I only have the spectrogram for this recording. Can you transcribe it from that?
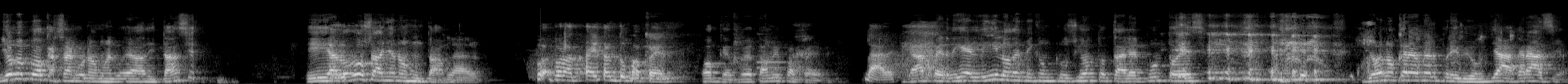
Yo me puedo casar con una mujer a distancia. Y a los dos años nos juntamos. Claro. Pero pero ahí está en tu papel. Ok, pero está mi papel. Dale. Ya perdí el hilo de mi conclusión total. El punto es, yo no creo en el preview. Ya, gracias.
